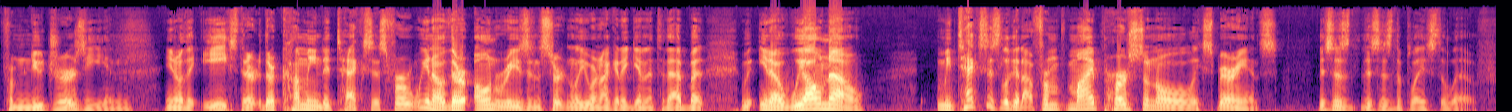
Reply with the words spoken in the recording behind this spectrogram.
from New Jersey and you know the East. They're they're coming to Texas for you know their own reasons. Certainly, we're not going to get into that, but we- you know, we all know. I mean, Texas. Look at from my personal experience. This is this is the place to live.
